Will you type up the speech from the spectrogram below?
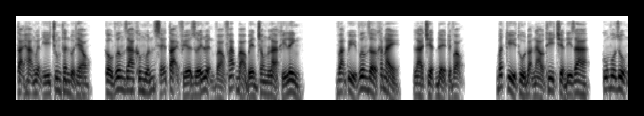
tại hạ nguyện ý trung thân đuổi theo, cầu vương gia không muốn sẽ tại phía dưới luyện vào pháp bảo bên trong là khí linh vạn quỷ vương giờ khắc này là triệt để tuyệt vọng. Bất kỳ thủ đoạn nào thi triển đi ra cũng vô dụng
